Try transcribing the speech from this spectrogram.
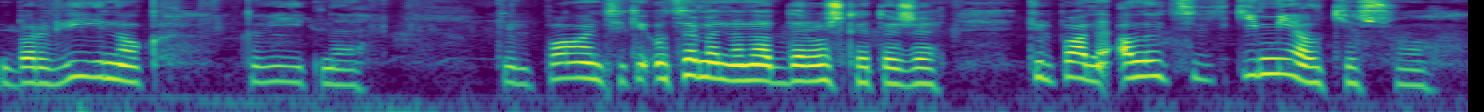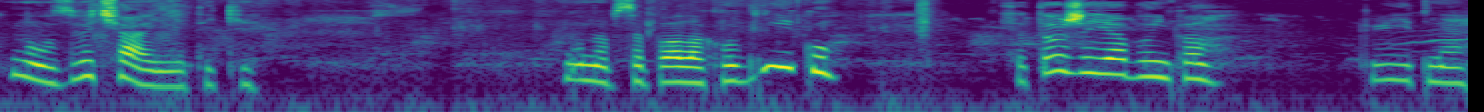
Барвінок квітне тюльпанчики. Оце в мене над дорожкою теж тюльпани, але ці такі мелкі, що, ну, звичайні такі. Вона обсипала клубніку. Це теж яблунька квітне.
